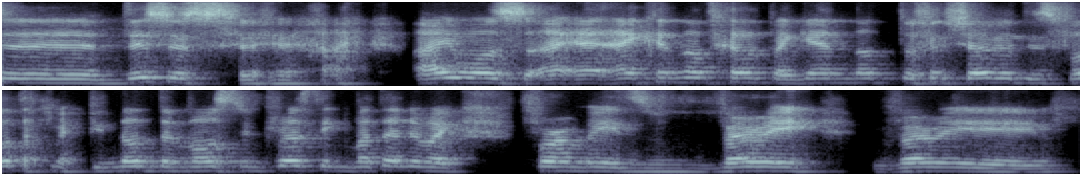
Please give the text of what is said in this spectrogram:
uh, this is i was I, I cannot help again not to show you this photo maybe not the most interesting but anyway for me it's very very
